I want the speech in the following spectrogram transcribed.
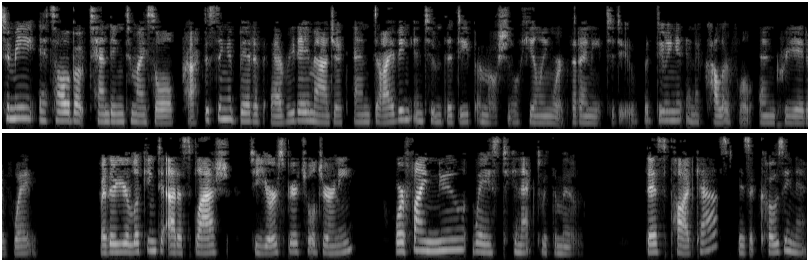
To me, it's all about tending to my soul, practicing a bit of everyday magic, and diving into the deep emotional healing work that I need to do, but doing it in a colorful and creative way. Whether you're looking to add a splash to your spiritual journey or find new ways to connect with the moon, this podcast is a cozy nook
